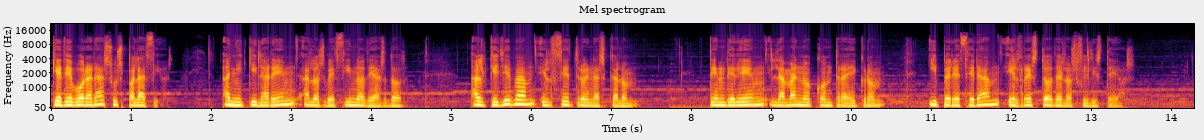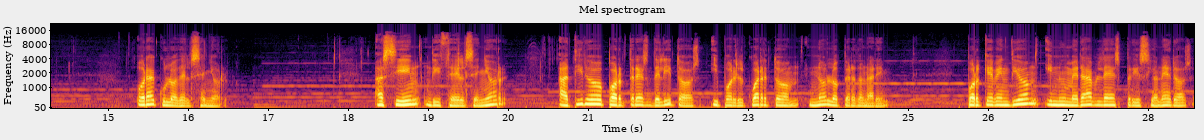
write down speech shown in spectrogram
que devorará sus palacios. Aniquilaré a los vecinos de Asdod, al que lleva el cetro en Ascalón. Tenderé la mano contra Ecrón, y perecerá el resto de los filisteos. Oráculo del Señor. Así dice el Señor, a Tiro por tres delitos y por el cuarto no lo perdonaré, porque vendió innumerables prisioneros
